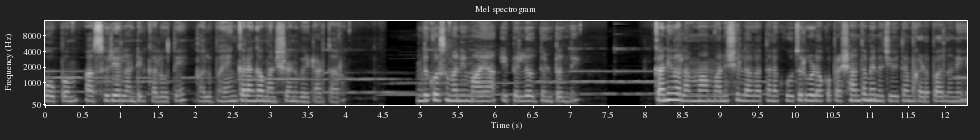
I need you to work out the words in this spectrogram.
కోపం అసూర్య లాంటివి కలిగితే వాళ్ళు భయంకరంగా మనుషులను వేటాడతారు. అందుకోసమని మాయ ఈ పెళ్ళి వద్దంటుంది. కానీ వాళ్ళ అమ్మ మనుషుల్లాగా తన కూతురు కూడా ఒక ప్రశాంతమైన జీవితం గడపాలని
